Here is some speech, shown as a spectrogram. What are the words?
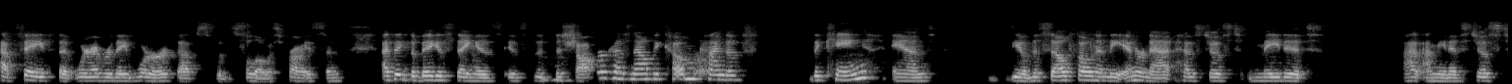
have faith that wherever they were, that's what's the lowest price. And I think the biggest thing is is that the mm-hmm. shopper has now become kind of the king, and you know, the cell phone and the internet has just made it. I, I mean, it's just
